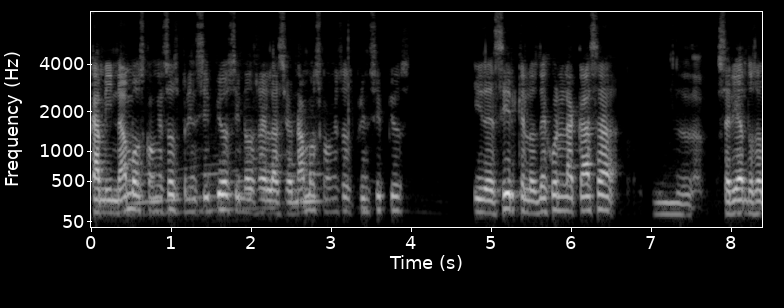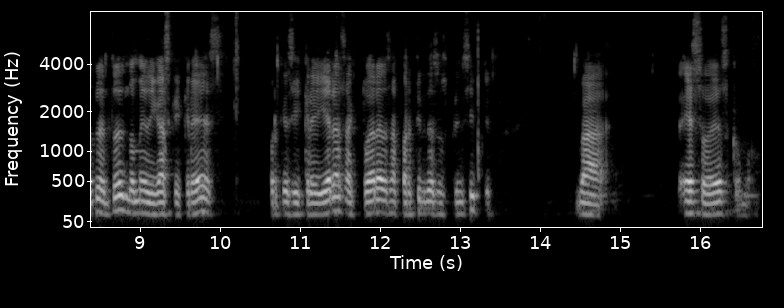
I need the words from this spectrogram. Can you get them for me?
caminamos con esos principios y nos relacionamos con esos principios y decir que los dejo en la casa serían dos otros, entonces no me digas que crees porque si creyeras, actuaras a partir de sus principios. Va, eso es como...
